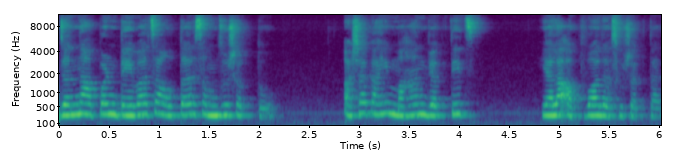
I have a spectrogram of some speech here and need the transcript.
ज्यांना आपण देवाचा अवतार समजू शकतो अशा काही महान व्यक्तीच याला अपवाद असू शकतात.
